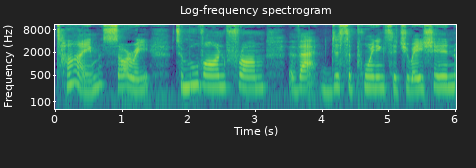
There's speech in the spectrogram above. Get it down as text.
time, sorry, to move on from that disappointing situation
